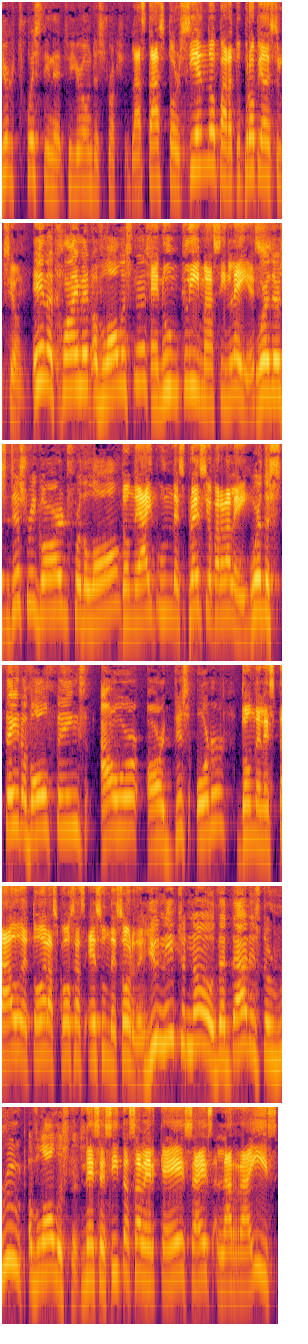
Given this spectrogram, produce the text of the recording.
You're twisting it to your own destruction. La estás torciendo para tu propia destrucción. In a climate of lawlessness, En un clima sin leyes, where there's disregard for the law, donde hay un desprecio para la ley, where the state of all things our are disorder, donde el estado de todas las cosas es un desorden, you need to know that that is the root of lawlessness. necesitas saber que esa es la raíz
